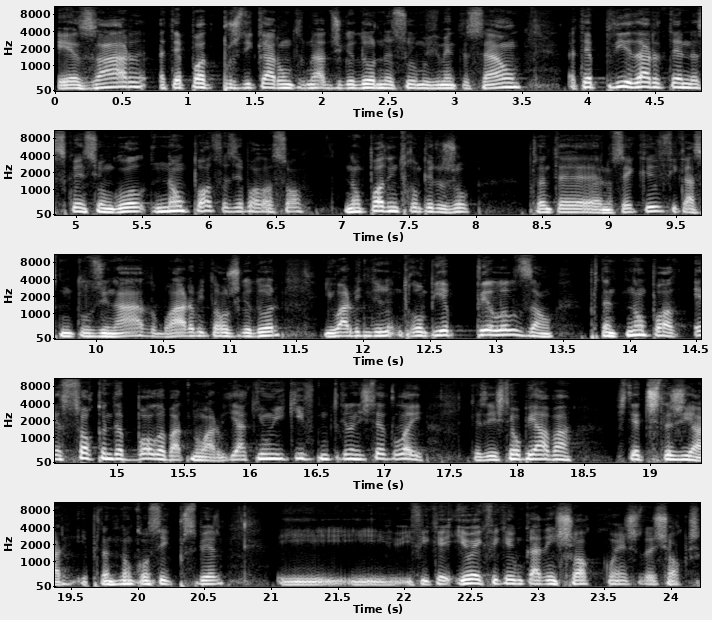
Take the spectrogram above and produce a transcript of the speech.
é azar, até pode prejudicar um determinado jogador na sua movimentação, até podia dar até na sequência um gol, não pode fazer bola ao solo, não pode interromper o jogo. Portanto, a não ser que ficasse muito lesionado o árbitro ou o jogador e o árbitro interrompia pela lesão. Portanto, não pode. É só quando a bola bate no árbitro. E há aqui um equívoco muito grande. Isto é de lei. Quer dizer, isto é o beabá. Isto é de estagiar. E, portanto, não consigo perceber. E, e, e fiquei, eu é que fiquei um bocado em choque com estes dois choques.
